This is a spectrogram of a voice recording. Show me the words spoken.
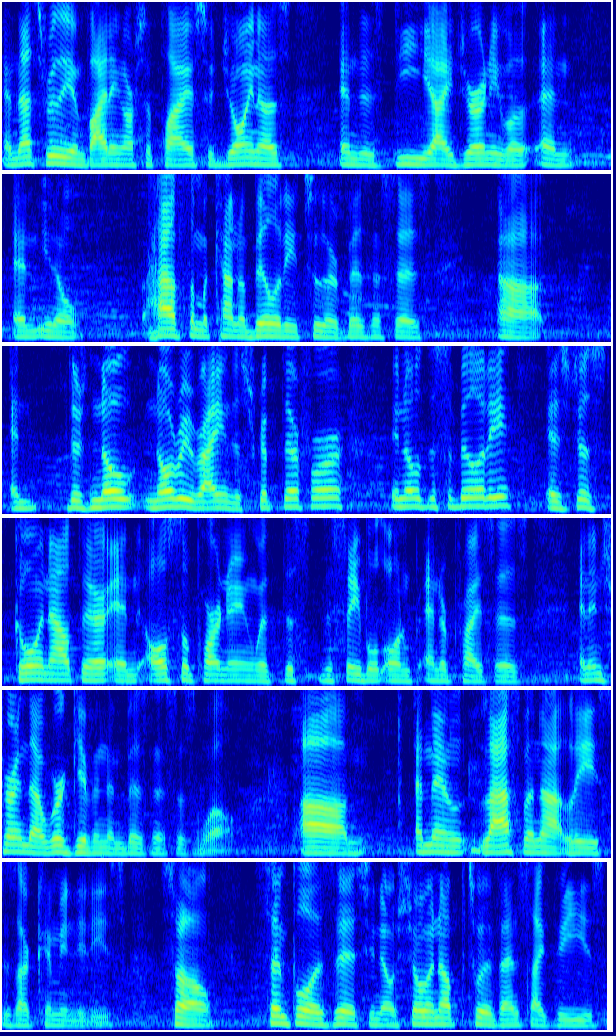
and that's really inviting our suppliers to join us in this DEI journey and and you know have some accountability to their businesses uh, and there's no no rewriting the script there for you know disability. It's just going out there and also partnering with dis- disabled-owned enterprises and ensuring that we're giving them business as well. Um, and then last but not least is our communities. So simple as this, you know, showing up to events like these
